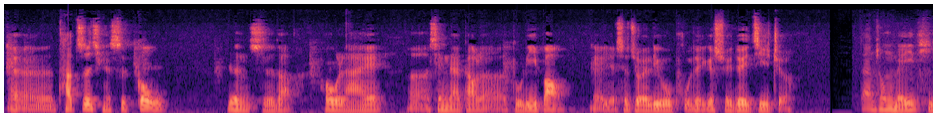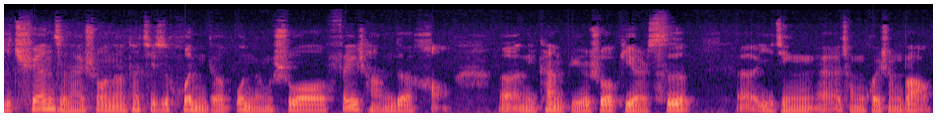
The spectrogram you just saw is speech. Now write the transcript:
呃，他之前是够任职的，后来呃，现在到了独立报。呃，也是作为利物浦的一个随队记者，但从媒体圈子来说呢，他其实混得不能说非常的好。呃，你看，比如说皮尔斯，呃，已经呃从回声报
